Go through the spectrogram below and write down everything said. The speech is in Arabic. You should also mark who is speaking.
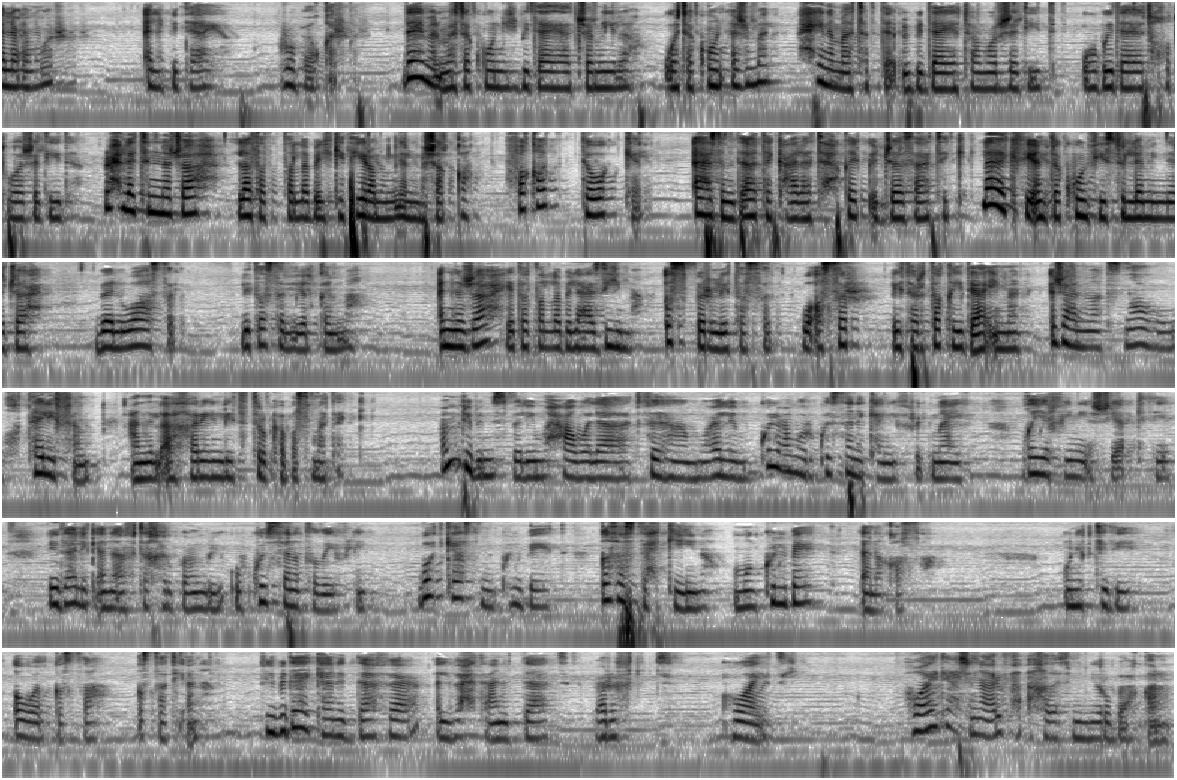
Speaker 1: العمر البداية ربع قرن. دائما ما تكون البدايات جميلة وتكون أجمل حينما تبدأ ببداية عمر جديد وبداية خطوة جديدة. رحلة النجاح لا تتطلب الكثير من المشقة. فقط توكل أعزم ذاتك على تحقيق إنجازاتك. لا يكفي أن تكون في سلم النجاح بل واصل لتصل للقمة. النجاح يتطلب العزيمة. اصبر لتصل وأصر لترتقي دائما. اجعل ما تصنعه مختلفا عن الآخرين لتترك بصمتك. عمري بالنسبة لي محاولات فهم وعلم كل عمر وكل سنة كان يفرق معي. وغير فيني أشياء كثير. لذلك أنا أفتخر بعمري وبكل سنة تضيف لي. بودكاست من كل بيت قصص تحكينا ومن كل بيت أنا قصة. ونبتدي أول قصة قصتي أنا. في البداية كان الدافع البحث عن الذات عرفت هوايتي. هوايتي عشان أعرفها أخذت مني ربع قرن.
